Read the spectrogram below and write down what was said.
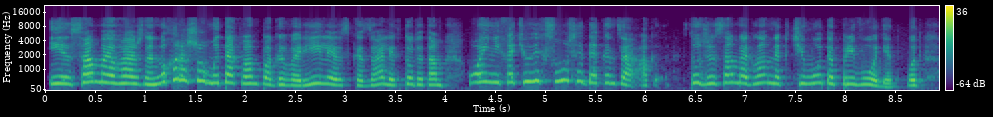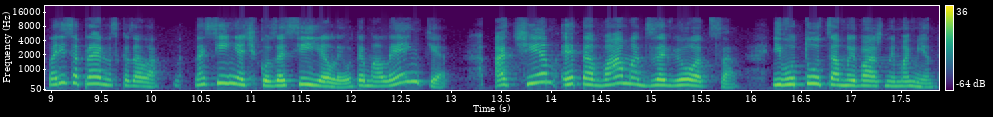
и самое важное, ну хорошо, мы так вам поговорили, сказали, кто-то там, ой, не хочу их слушать до конца. А тут же самое главное, к чему это приводит. Вот Лариса правильно сказала, насіннячко засіяли, оте маленьке, а чем это вам отзовется? И вот тут самый важный момент.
